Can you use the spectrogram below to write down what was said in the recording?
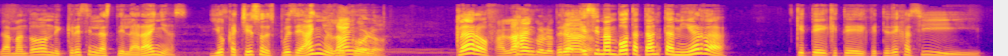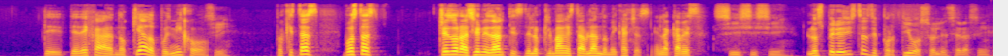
la mandó donde crecen las telarañas. Y yo caché eso después de años, Al loco. ángulo, Claro. al ángulo, Pero claro. ese man bota tanta mierda que te, que te, que te deja así. Te, te deja noqueado, pues, mijo. Sí, Porque estás, vos estás tres oraciones antes de lo que el man está hablando, ¿me cachas? En la cabeza. sí, sí, sí. Los periodistas deportivos suelen ser así.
